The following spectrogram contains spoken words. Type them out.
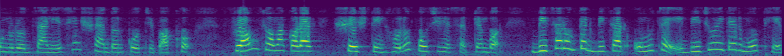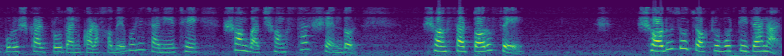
অনুরোধ জানিয়েছেন স্যান্দন কর্তৃপক্ষ। ফর্ম জমা করার শেষ দিন হল পঁচিশে সেপ্টেম্বর। বিচারকদের বিচার অনুযায়ী বিজয়ীদের মধ্যে পুরস্কার প্রদান করা হবে বলে জানিয়েছে সংবাদ সংস্থা স্যান্দন সংস্থার তরফে সরোজ চক্রবর্তী জানান।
